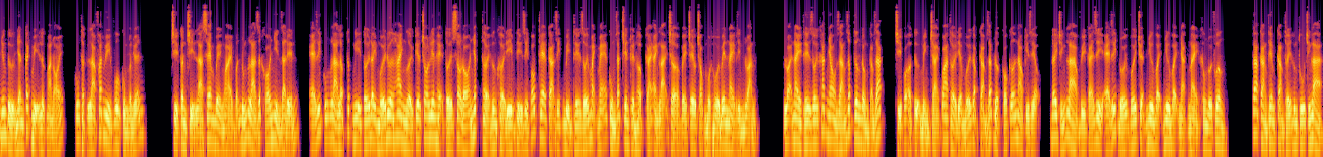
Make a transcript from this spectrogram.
nhưng từ nhân cách mị lực mà nói, cũng thật là phát huy vô cùng nhuần nhuyễn. Chỉ cần chỉ là xem bề ngoài vẫn đúng là rất khó nhìn ra đến. Ezit cũng là lập tức nghĩ tới đây mới đưa hai người kia cho liên hệ tới sau đó nhất thời hưng khởi đi thì dịp bóp the cả dịp bỉn thế giới mạnh mẽ cùng dắt trên thuyền hợp cái ảnh lại trở về t chọc một hồi bên này dình loạn. Loại này thế giới khác nhau dáng dấp tương đồng cảm giác chỉ có ở tự mình trải qua thời điểm mới gặp cảm giác được có cỡ nào kỳ diệu. Đây chính là vì cái gì ezit đối với chuyện như vậy như vậy nhạc này không đối phương. Ta càng thêm cảm thấy hứng thú chính là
